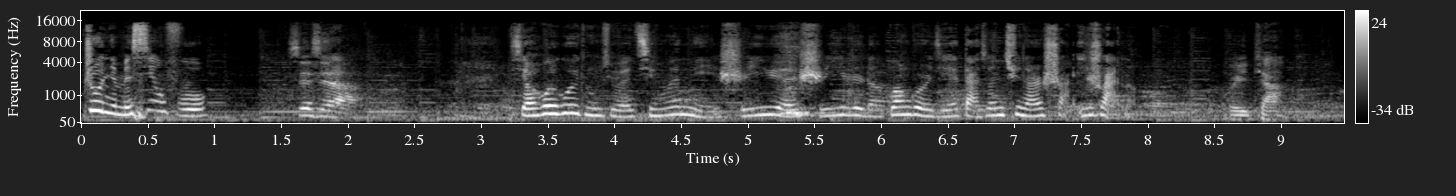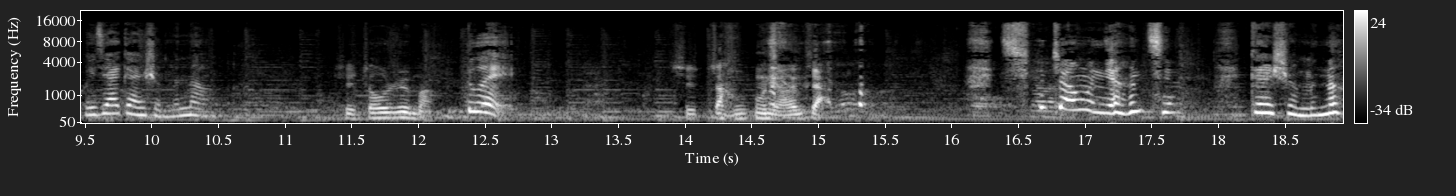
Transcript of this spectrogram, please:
祝你们幸福，谢谢。小灰灰同学，请问你十一月十一日的光棍节打算去哪儿耍一耍呢？回家。回家干什么呢？是周日吗？对，去丈母娘家。去丈母娘家干什么呢？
